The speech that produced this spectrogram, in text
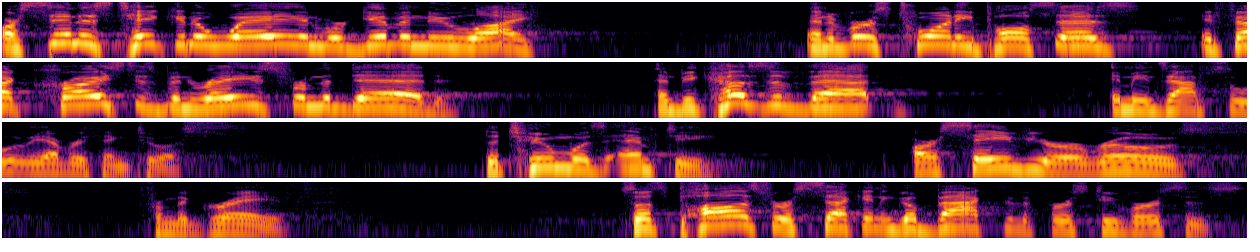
Our sin is taken away and we're given new life. And in verse 20, Paul says, in fact, Christ has been raised from the dead. And because of that, it means absolutely everything to us. The tomb was empty. Our Savior arose from the grave. So let's pause for a second and go back to the first two verses.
